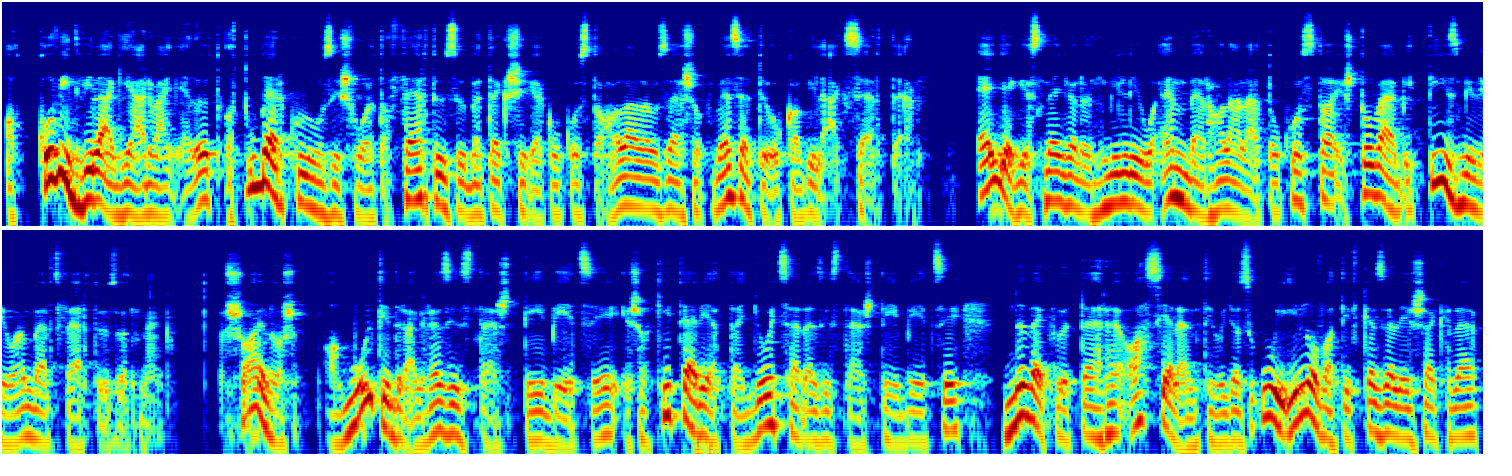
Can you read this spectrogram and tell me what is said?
A Covid világjárvány előtt a tuberkulózis volt a fertőző betegségek okozta halálozások vezető oka világszerte. 1,45 millió ember halálát okozta, és további 10 millió embert fertőzött meg. Sajnos a multidrug rezisztens TBC és a kiterjedten gyógyszerrezisztens TBC növekvő terhe azt jelenti, hogy az új innovatív kezelésekre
